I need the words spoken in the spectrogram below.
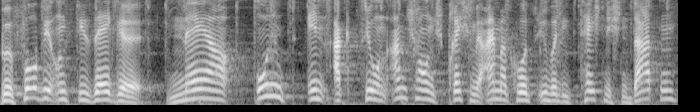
Bevor wir uns die Säge näher und in Aktion anschauen, sprechen wir einmal kurz über die technischen Daten.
